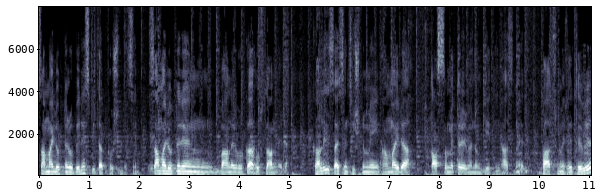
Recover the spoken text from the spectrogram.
սամայլոտներով բերին սպիտակ փոշի լցին։ Սամայլոտներեն բաներ որ կա, ռուսլանները գալիս, այսինքն իջնում էին համայրա 10 մետր էր մնում գետնին հասնել, բացում էր հետևը,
